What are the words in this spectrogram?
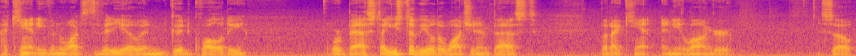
I can't even watch the video in good quality or best. I used to be able to watch it in best, but I can't any longer. So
